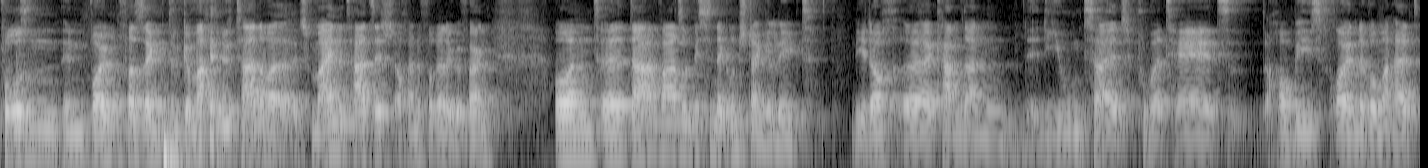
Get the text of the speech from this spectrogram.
Posen in Bäumen versenkt und gemacht und getan, aber ich meine tatsächlich auch eine Forelle gefangen. Und äh, da war so ein bisschen der Grundstein gelegt. Jedoch äh, kam dann die Jugendzeit, Pubertät, Hobbys, Freunde, wo man halt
